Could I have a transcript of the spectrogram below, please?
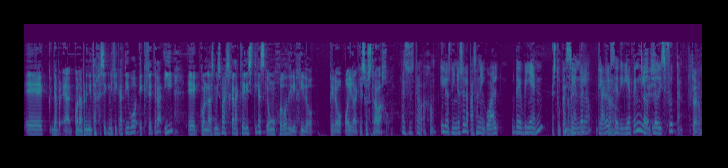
eh, de eh, con aprendizaje significativo, etcétera, y eh, con las mismas características que un juego dirigido. Pero oiga, que eso es trabajo. Eso es trabajo. Y los niños se la pasan igual de bien haciéndolo. Claro, y se divierten y lo, Sí, sí. lo disfrutan. Claro.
